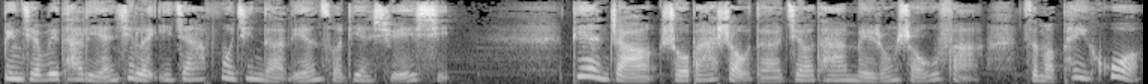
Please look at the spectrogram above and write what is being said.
并且为她联系了一家附近的连锁店学习。店长手把手的教她美容手法，怎么配货，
